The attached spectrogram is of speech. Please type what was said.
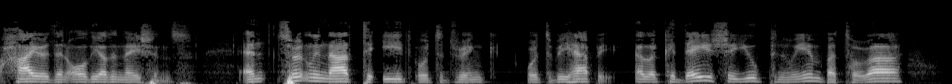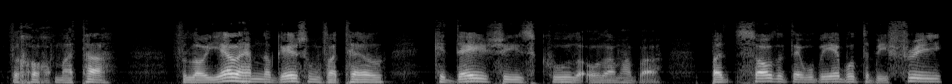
higher than all the other nations, and certainly not to eat or to drink or to be happy. אלא כדי שיהיו פנויים בתורה וחוכמתה, ולא יהיה להם נוגש ומבטל, כדי שיזכו לעולם הבא. But so that they will be able to be free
